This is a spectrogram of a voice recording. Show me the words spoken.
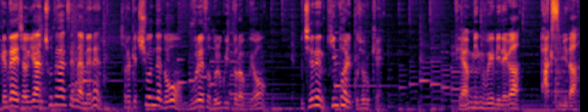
근데 저기 한 초등학생 라면은 저렇게 추운데도 물에서 놀고 있더라고요. 쟤는 긴팔 입고 저렇게. 대한민국의 미래가 밝습니다.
